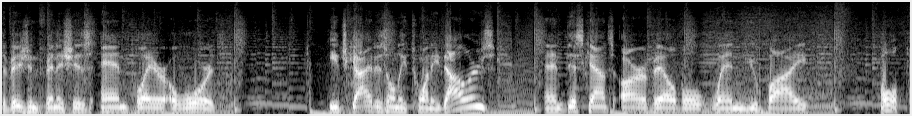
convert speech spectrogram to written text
division finishes, and player awards. Each guide is only $20, and discounts are available when you buy both.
